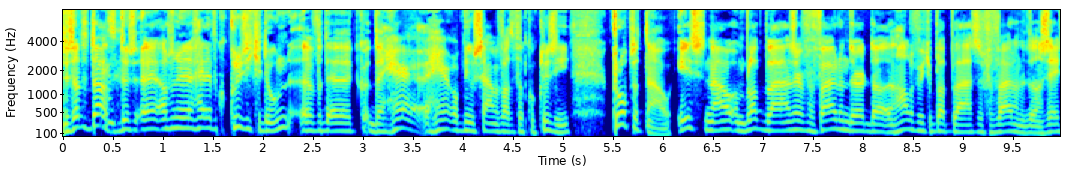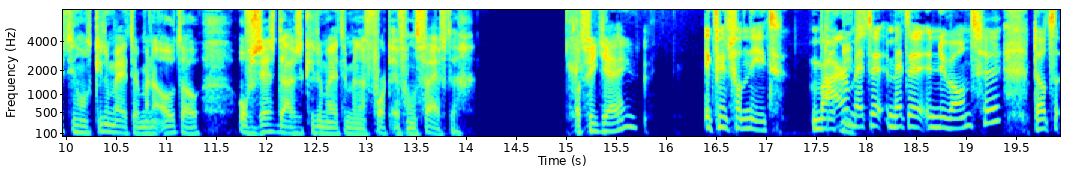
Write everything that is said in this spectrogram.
Dus dat is dat. Dus eh, als we nu even een conclusietje doen, eh, de, de her, heropnieuw samenvatten van de conclusie. Klopt het nou? Is nou een bladblazer vervuilender dan een half uurtje bladblazer vervuilender dan 1700 kilometer met een auto of 6000 kilometer met een Ford F-150? Wat vind jij? Ik vind van niet. Maar niet. Met, de, met de nuance dat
